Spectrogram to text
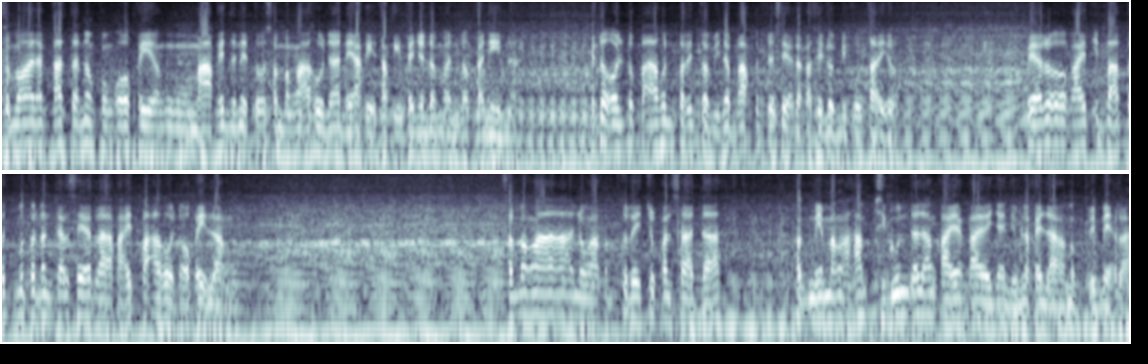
sa mga nagtatanong kung okay ang makina nito sa mga ahonan eh kitang kita nyo naman no kanina. Ito although paahon pa rin to binabakot tercera kasi lumiko tayo. Pero kahit ibabad mo to ng tercera kahit paahon okay lang sa mga ano nga turetso kalsada pag may mga hump segunda lang kayang kaya niya hindi mo na kailangan mag primera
